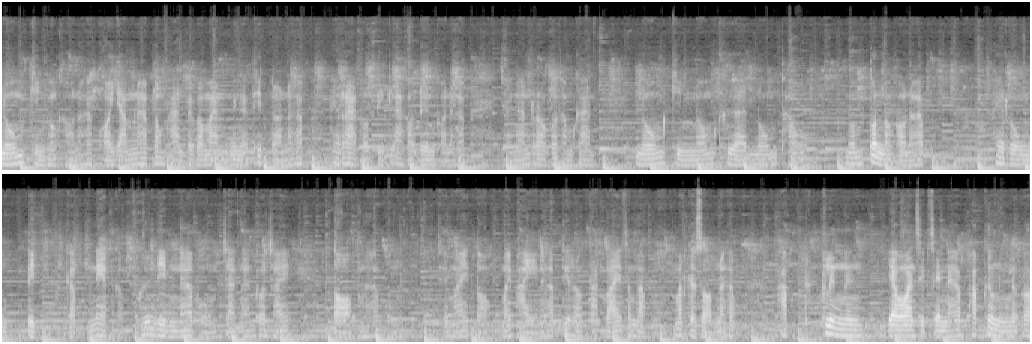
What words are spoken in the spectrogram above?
โน้มกิ่งของเขานะครับ ขอย้ำนะครับ ต้องผ่านไปประมาณ 1 อาทิตย์ก่อนนะครับ ให้รากเขาติดรากเขาเดินก่อนนะครับ จากนั้นเราก็ทำการโน้มกิ่งโน้มเครือโน้มเถาโน้มต้นของเขานะครับ ให้ลงติดกับแนบกับพื้นดินนะครับผม จากนั้นก็ใช้ตอกนะครับผมใช้ไม้ตอกไม้ไผ่นะครับ ที่เราตัดไว้สำหรับมัดกระสอบนะครับ พับครึ่งหนึ่งยาวประมาณ 10 เซนนะครับ พับครึ่งหนึ่งแล้วก็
